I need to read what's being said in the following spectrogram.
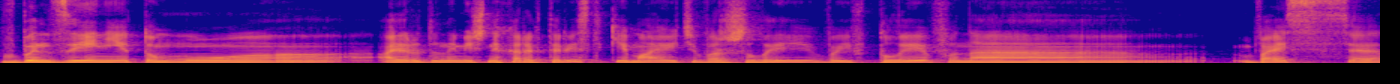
в бензині, тому аеродинамічні характеристики мають важливий вплив на весь е,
